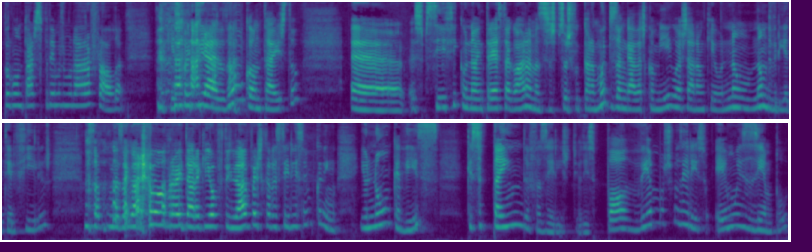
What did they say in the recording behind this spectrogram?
perguntar se podemos mudar a fralda. Aqui isso foi tirado de um contexto eh, específico, não interessa agora, mas as pessoas ficaram muito zangadas comigo, acharam que eu não, não deveria ter filhos, Só- mas agora vou aproveitar aqui a oportunidade para esclarecer isso um bocadinho. Eu nunca disse que se tem de fazer isto. Eu disse, podemos fazer isso. É um exemplo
